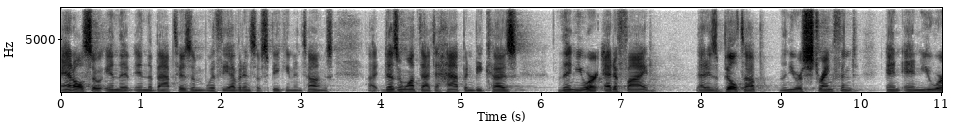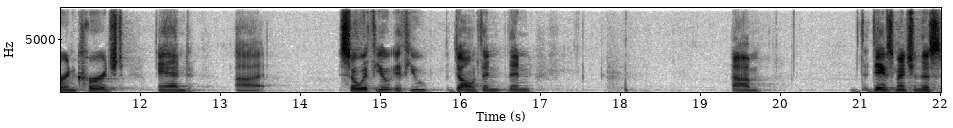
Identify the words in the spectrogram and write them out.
and also in the, in the baptism with the evidence of speaking in tongues. Uh, doesn't want that to happen because then you are edified, that is built up, then you are strengthened, and, and you are encouraged. And uh, so if you, if you don't, then, then um, Dave's mentioned this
